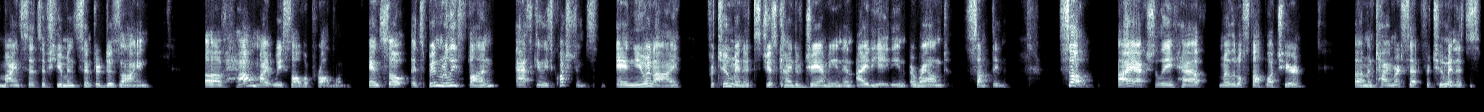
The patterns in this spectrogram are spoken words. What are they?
mindsets of human centered design of how might we solve a problem. And so it's been really fun asking these questions. And you and I, for two minutes, just kind of jamming and ideating around something. So I actually have my little stopwatch here um, and timer set for two minutes.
